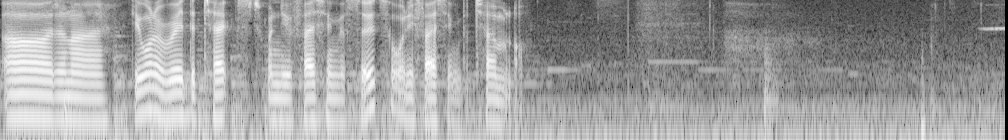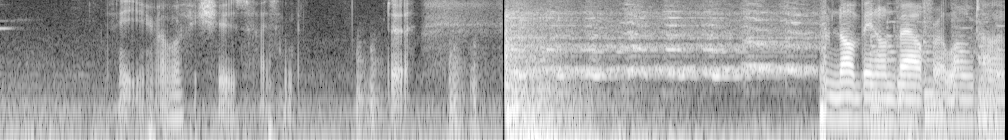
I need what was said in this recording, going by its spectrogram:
oh, I don't know. Do you want to read the text when you're facing the suits or when you're facing the terminal? See, you rub off your shoes facing the. I've not been on Val for a long time.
